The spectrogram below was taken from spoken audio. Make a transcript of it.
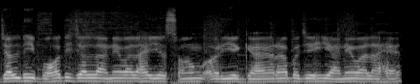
जल्द ही, बहुत ही जल्द आने वाला है ये सॉन्ग और ये ग्यारह बजे ही आने वाला है।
